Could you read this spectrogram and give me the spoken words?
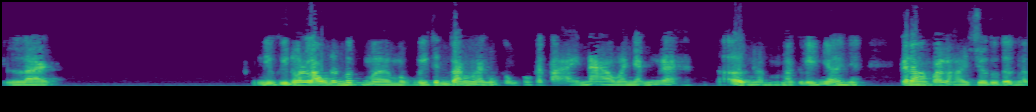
là nhiều khi nó lâu đến mức mà một vị tinh văn là cũng không có cái tài nào mà nhận ra. Ớn lắm mà quý vị nhớ nha. Cái đó không phải là hồi xưa tôi tưởng là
